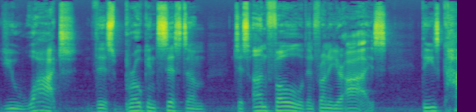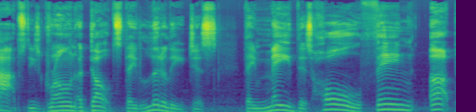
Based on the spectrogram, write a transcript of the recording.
you watch this broken system just unfold in front of your eyes. These cops these grown adults they literally just they made this whole thing up.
